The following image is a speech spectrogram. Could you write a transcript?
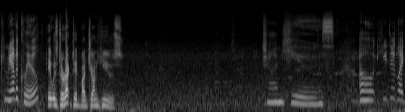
Can we have a clue? It was directed by John Hughes. John Hughes. Oh, he did like,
